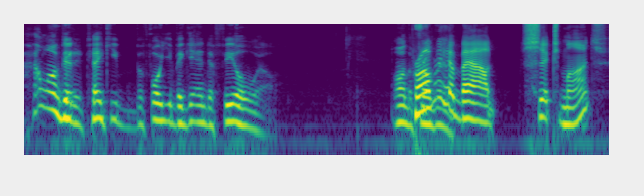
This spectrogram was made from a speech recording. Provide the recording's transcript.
how long did it take you before you began to feel well? On the probably program? about six months,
